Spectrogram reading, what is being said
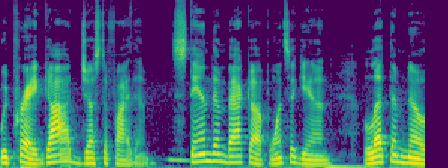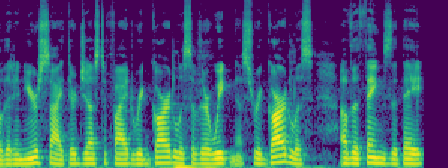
We pray, God, justify them. Stand them back up once again. Let them know that in your sight they're justified regardless of their weakness, regardless of the things that they,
